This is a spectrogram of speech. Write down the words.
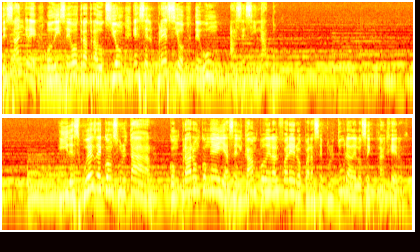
de sangre. O dice otra traducción, es el precio de un asesinato. Y después de consultar, compraron con ellas el campo del alfarero para sepultura de los extranjeros.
